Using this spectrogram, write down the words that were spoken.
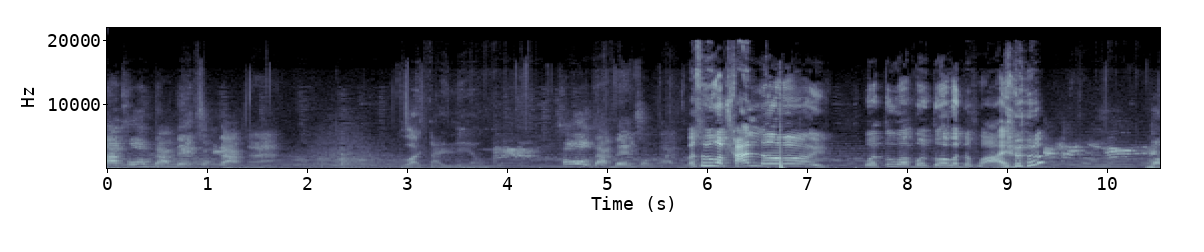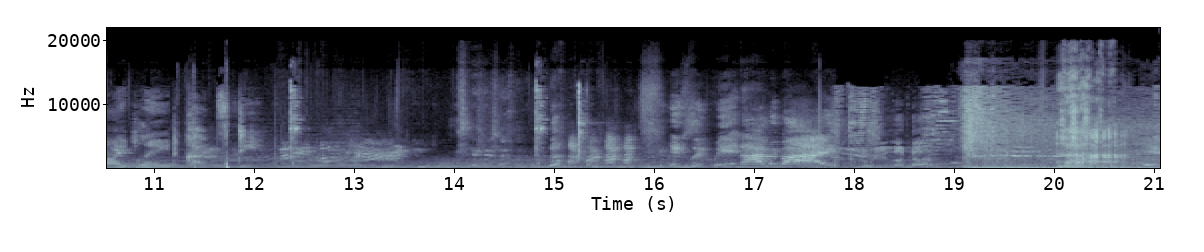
ตามเขาออกดาบแดงสองดาบนะ ร้อยใจแล้วเขาออกดาบแดงสองอันมาสู้กับฉันเลยเปิดตัวเปิดตัวบัตเตอร์ฟลาย My blade cuts deep. อีกสิบวินะ บ๊ายบายลุยแล้วนะเย้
